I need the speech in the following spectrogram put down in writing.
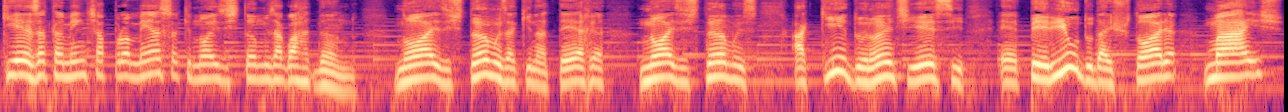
que é exatamente a promessa que nós estamos aguardando. Nós estamos aqui na Terra, nós estamos aqui durante esse é, período da história, mas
